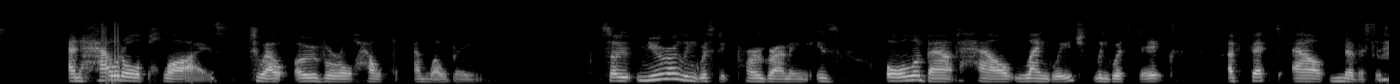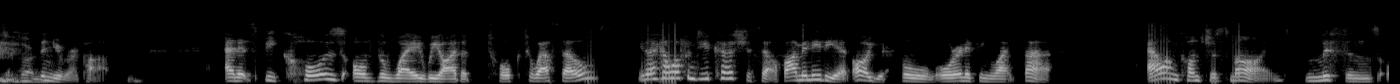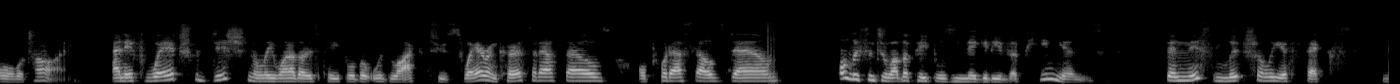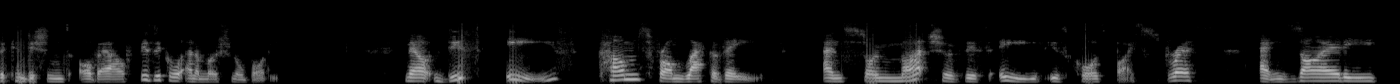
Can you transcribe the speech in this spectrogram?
and how it all applies to our overall health and well being. So, neuro linguistic programming is all about how language, linguistics, affect our nervous system, the neuro part. And it's because of the way we either talk to ourselves you know, how often do you curse yourself? I'm an idiot. Oh, you fool, or anything like that. Our unconscious mind listens all the time. And if we're traditionally one of those people that would like to swear and curse at ourselves or put ourselves down or listen to other people's negative opinions, then this literally affects the conditions of our physical and emotional body. Now, dis ease comes from lack of ease. And so much of this ease is caused by stress, anxiety,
